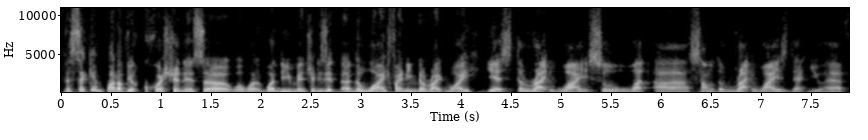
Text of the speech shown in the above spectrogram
The second part of your question is uh, what, what do you mention? Is it uh, the why, finding the right why? Yes, the right why. So, what are some of the right whys that you have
